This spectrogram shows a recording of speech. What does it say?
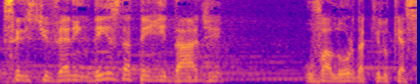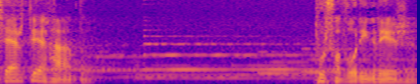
se eles tiverem desde a tenridade o valor daquilo que é certo e errado. Por favor, igreja,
